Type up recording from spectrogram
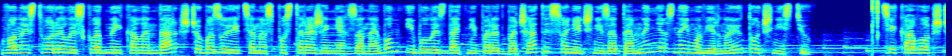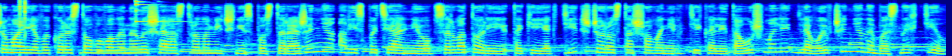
Вони створили складний календар, що базується на спостереженнях за небом, і були здатні передбачати сонячні затемнення з неймовірною точністю. Цікаво, що майя використовували не лише астрономічні спостереження, а й спеціальні обсерваторії, такі як ті, що розташовані в Тікалі та Ушмалі для вивчення небесних тіл.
